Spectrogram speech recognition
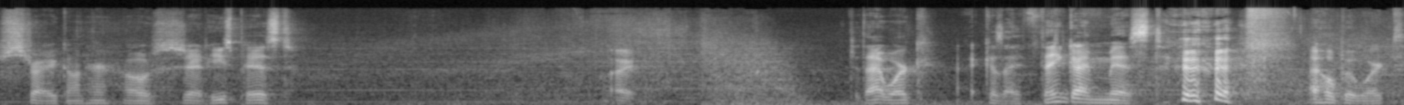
strike on her. Oh shit, he's pissed. Alright. Did that work? Because I think I missed. I hope it worked.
